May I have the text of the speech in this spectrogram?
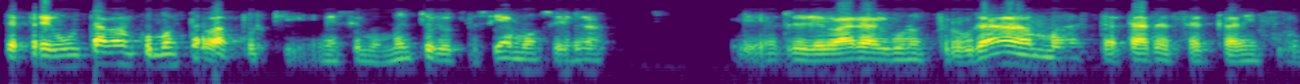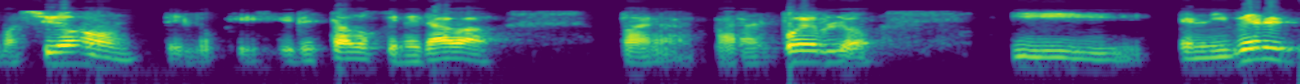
te preguntaban cómo estabas, porque en ese momento lo que hacíamos era eh, relevar algunos programas, tratar de acercar información de lo que el Estado generaba para, para el pueblo, y el nivel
